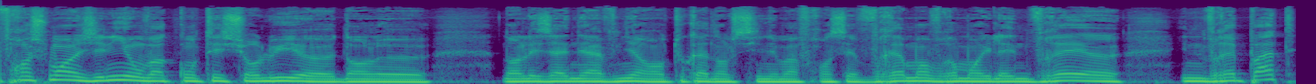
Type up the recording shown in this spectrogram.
franchement un génie. On va compter sur lui euh, dans le dans les années à venir, en tout cas dans le cinéma français. Vraiment, vraiment, il a une vraie euh, une vraie patte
